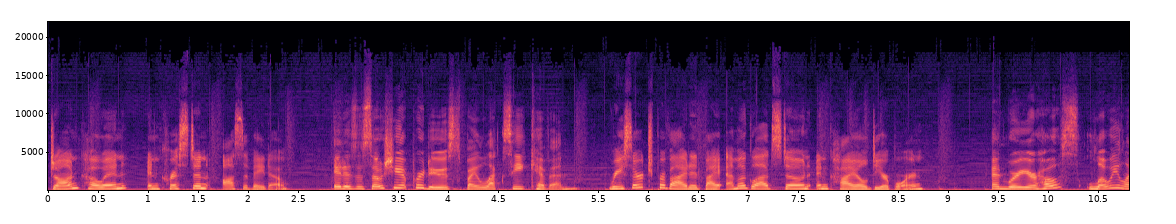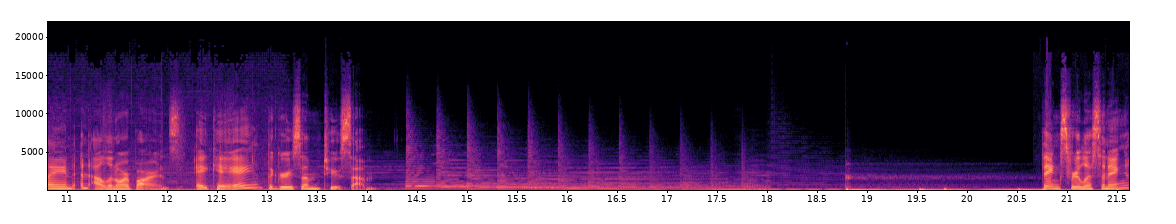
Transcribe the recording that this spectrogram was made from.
John Cohen, and Kristen Acevedo. It is associate produced by Lexi Kiven. Research provided by Emma Gladstone and Kyle Dearborn. And we're your hosts, Loey Lane and Eleanor Barnes, aka the Gruesome Twosome. Thanks for listening.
